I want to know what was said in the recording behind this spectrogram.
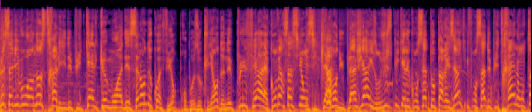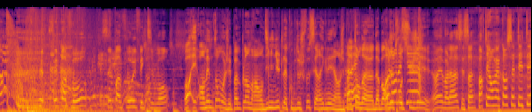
Le saviez-vous en Australie, depuis quelques mois, des salons de coiffure proposent aux clients de ne plus faire la conversation. Et c'est clairement du plagiat, ils ont juste piqué le concept aux Parisiens qui font ça depuis très longtemps. C'est pas faux, c'est pas faux, effectivement. Bon, et en même temps, moi, je vais pas me plaindre. hein. En 10 minutes, la coupe de cheveux, c'est réglé. Hein. J'ai pas Ah le temps d'aborder Bonjour, trop monsieur. de sujets. Ouais, voilà, c'est ça. Partez en vacances cet été?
